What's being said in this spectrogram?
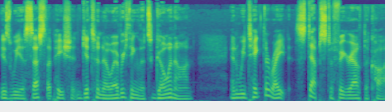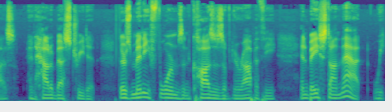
is we assess the patient, get to know everything that's going on, and we take the right steps to figure out the cause and how to best treat it. There's many forms and causes of neuropathy, and based on that, we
